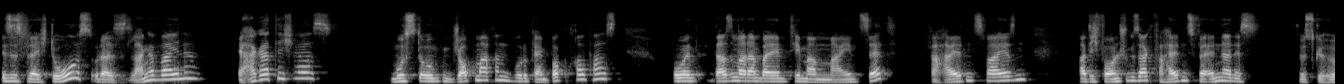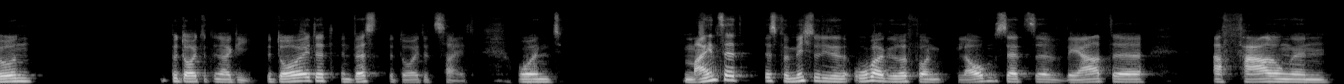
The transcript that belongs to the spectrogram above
Ist es vielleicht Durst oder ist es Langeweile? Ärgert dich was? Musst du irgendeinen Job machen, wo du keinen Bock drauf hast? Und da sind wir dann bei dem Thema Mindset, Verhaltensweisen. Hatte ich vorhin schon gesagt, Verhaltensverändern ist fürs Gehirn bedeutet Energie, bedeutet Invest, bedeutet Zeit. Und Mindset ist für mich so dieser Obergriff von Glaubenssätze, Werte, Erfahrungen,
